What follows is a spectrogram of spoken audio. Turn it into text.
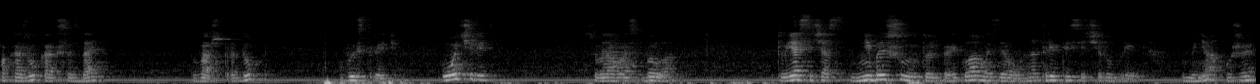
Покажу, как создать ваш продукт, выстроить очередь, чтобы она у вас была то я сейчас небольшую только рекламу сделала на 3000 рублей. У меня уже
